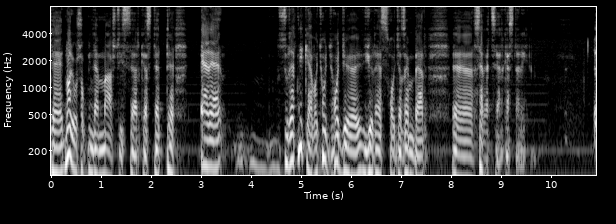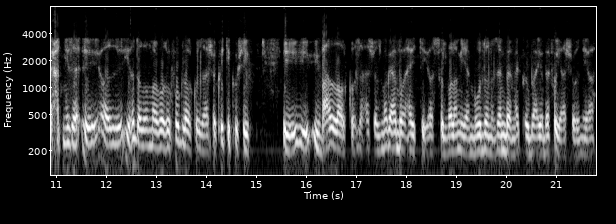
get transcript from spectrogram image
de nagyon sok minden mást is szerkesztett. Erre születni kell, vagy hogy, hogy jön ez, hogy az ember szeret szerkeszteni? Hát nézze, az irodalommal való foglalkozás, a kritikusi vállalkozás az magában hejti azt, hogy valamilyen módon az ember megpróbálja befolyásolni a,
